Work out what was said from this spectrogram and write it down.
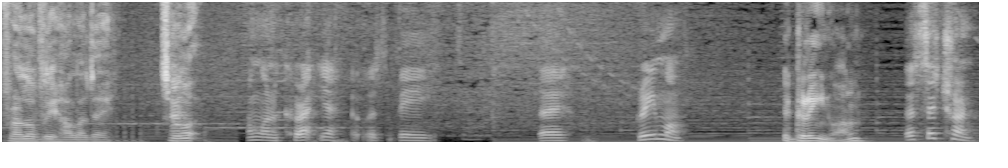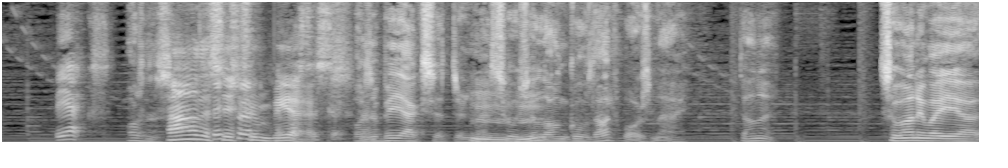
for a lovely holiday. So I'm going to correct you. It was the the green one, the green one. the Citroen BX. wasn't it? Ah, the Citroen. Citroen It was BX. Citroen. It was a BX at there, and that shows you how long ago that was now, done it? So anyway, uh,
